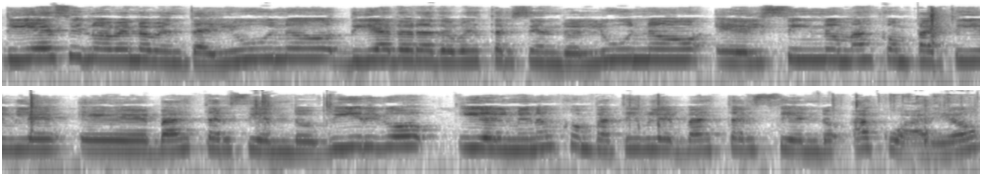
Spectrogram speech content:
1991, día dorado va a estar siendo el 1, el signo más compatible eh, va a estar siendo Virgo y el menos compatible va a estar siendo Acuario.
